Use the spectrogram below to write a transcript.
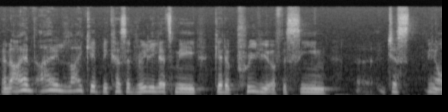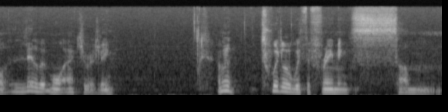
And I, I like it because it really lets me get a preview of the scene uh, just, you know, a little bit more accurately. I'm going to twiddle with the framing some.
